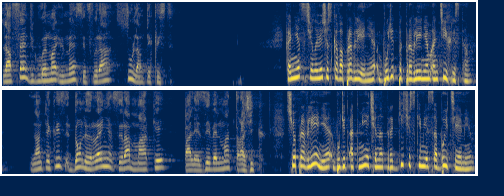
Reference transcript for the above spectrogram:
La fin du gouvernement humain se fera sous l'antéchrist. Конец человеческого правления будет под правлением Антихриста. L'antéchrist dont le règne sera marqué par les événements tragiques. чье правление будет отмечено трагическими событиями,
